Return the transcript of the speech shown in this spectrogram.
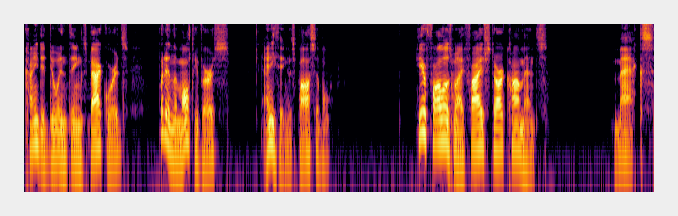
kind of doing things backwards, but in the multiverse, anything is possible. Here follows my five star comments Max,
